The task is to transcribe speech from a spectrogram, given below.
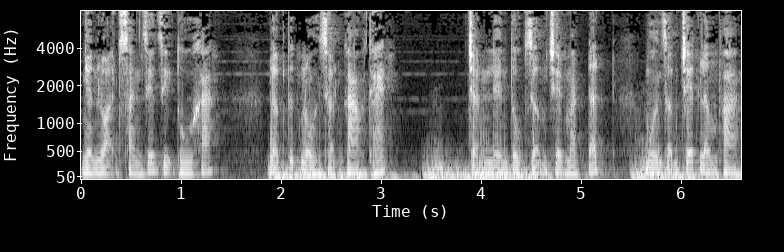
Nhân loại săn giết dị thú khác, Lập tức nổi giận gào thét. Trần liên tục dẫm trên mặt đất, Muốn dẫm chết Lâm Phàm.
